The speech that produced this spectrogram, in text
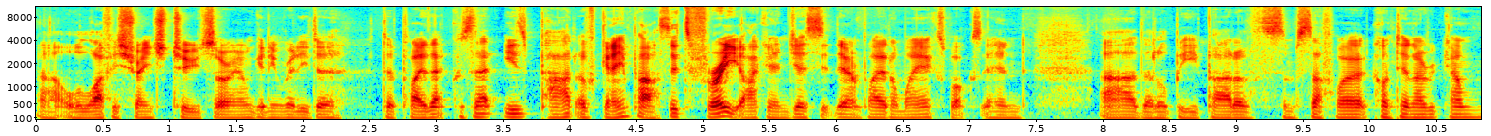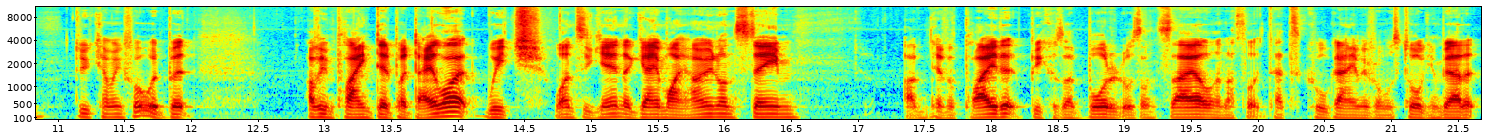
uh, or Life is Strange 2. Sorry, I'm getting ready to, to play that because that is part of Game Pass. It's free. I can just sit there and play it on my Xbox, and uh, that'll be part of some stuff I, content I come do coming forward. But I've been playing Dead by Daylight, which once again a game I own on Steam. I've never played it because I bought it. It was on sale, and I thought that's a cool game. Everyone was talking about it.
